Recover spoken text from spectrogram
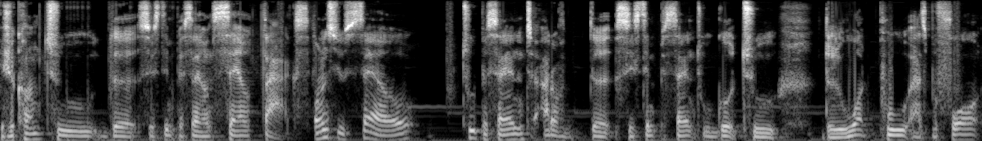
if you come to the 16% sale tax once you sell 2% out of the 16% will go to the reward pool as before.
